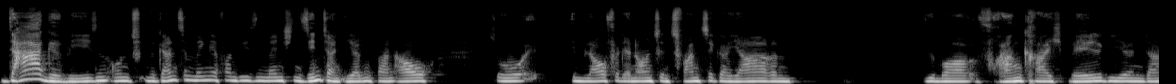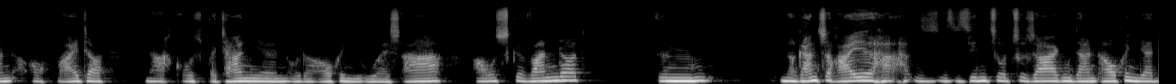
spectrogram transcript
da gewesen. Und eine ganze Menge von diesen Menschen sind dann irgendwann auch so im Laufe der 1920er Jahre über Frankreich, Belgien, dann auch weiter nach Großbritannien oder auch in die USA ausgewandert. Ähm, eine ganze Reihe sind sozusagen dann auch in der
